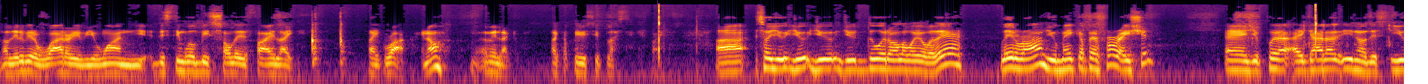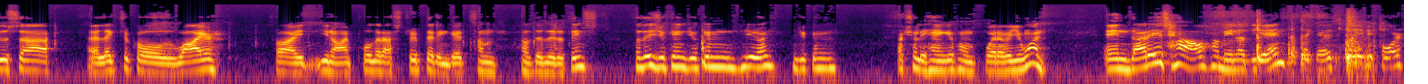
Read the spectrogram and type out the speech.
a little bit of water if you want. This thing will be solidified like like rock you know? I mean like like a PVC plastic. Uh, so you, you you you do it all the way over there. Later on you make a perforation and you put a, I got a you know this use uh, electrical wire. So I you know I pulled it I stripped it and get some of the little things. So this you can you can you know you can actually hang it from whatever you want. And that is how I mean at the end like I explained before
